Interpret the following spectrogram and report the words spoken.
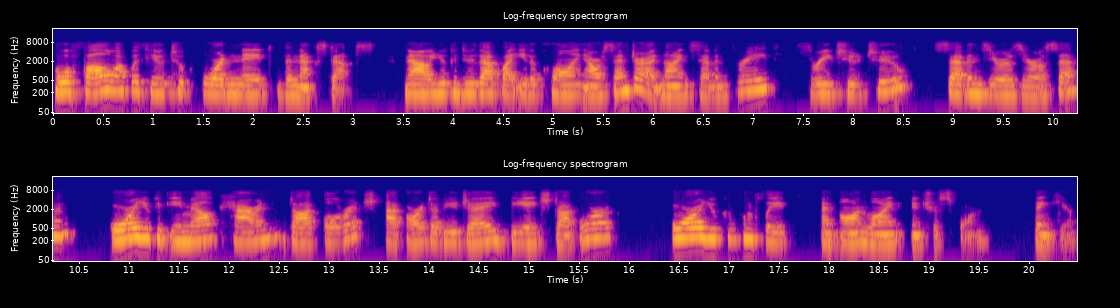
who will follow up with you to coordinate the next steps. Now, you can do that by either calling our center at 973 322 7007, or you can email karen.ulrich at rwjbh.org, or you can complete an online interest form. Thank you.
